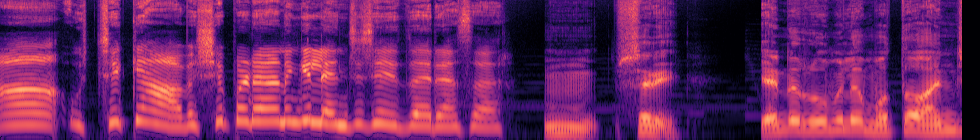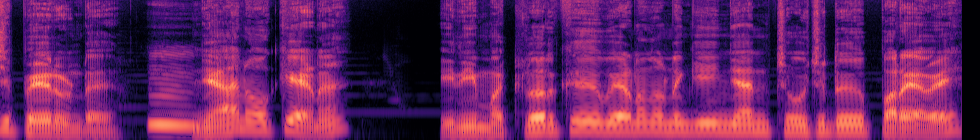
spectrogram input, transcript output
ആ ഉച്ചയ്ക്ക് ആവശ്യപ്പെടുകയാണെങ്കിൽ ലഞ്ച് ചെയ്തു തരാം സാർ. ഉം, ശരി. എന്റെ റൂമിൽ മൊത്തം അഞ്ച് പേരുണ്ട്. ഉം. ഞാൻ ഓക്കെയാണ്. ഇനി മറ്റുള്ളവർക്ക് വേണമെന്നുണ്ടെങ്കിൽ ഞാൻ ചോദിച്ചിട്ട് പറയാവേ.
